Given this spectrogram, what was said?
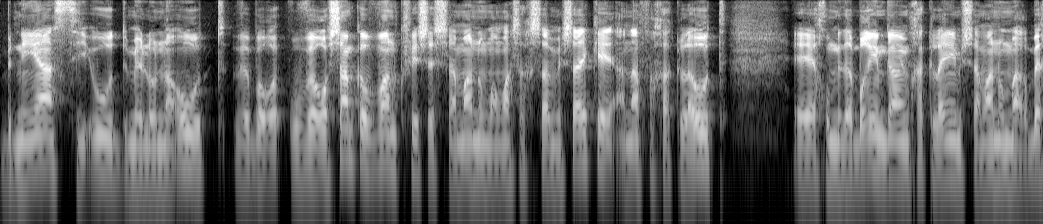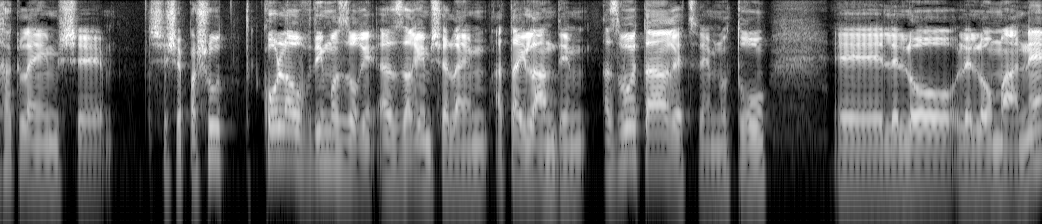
בנייה, סיעוד, מלונאות, ובר- ובראשם כמובן, כפי ששמענו ממש עכשיו משייקה, ענף החקלאות. אה, אנחנו מדברים גם עם חקלאים, שמענו מהרבה חקלאים ש... ש- שפשוט כל העובדים הזורים, הזרים שלהם, התאילנדים, עזבו את הארץ והם נותרו אה, ללא, ללא מענה.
